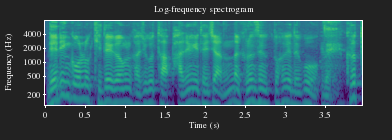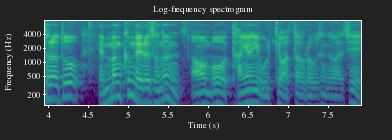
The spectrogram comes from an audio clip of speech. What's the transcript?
내린 걸로 기대감을 가지고 다 반영이 되지 않았나 그런 생각도 하게 되고 네. 그렇더라도 웬만큼 내려서는 어 뭐 당연히 올 게 왔다 그러고 생각하지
